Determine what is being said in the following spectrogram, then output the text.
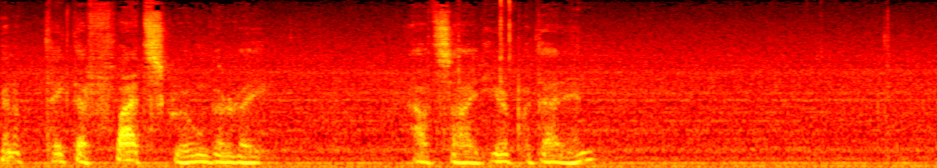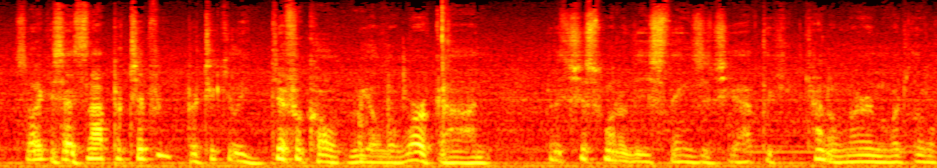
I'm going to take that flat screw and go to the outside here, put that in. So like I said, it's not partic particularly difficult reel to work on, but it's just one of these things that you have to kind of learn what little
